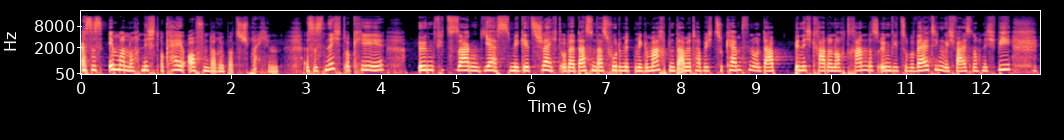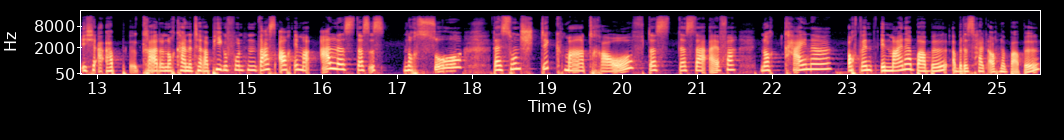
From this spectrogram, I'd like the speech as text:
es ist immer noch nicht okay, offen darüber zu sprechen. Es ist nicht okay, irgendwie zu sagen, yes, mir geht's schlecht oder das und das wurde mit mir gemacht und damit habe ich zu kämpfen und da bin ich gerade noch dran, das irgendwie zu bewältigen. Ich weiß noch nicht wie. Ich habe gerade noch keine Therapie gefunden. Was auch immer. Alles, das ist noch so, da ist so ein Stigma drauf, dass, dass da einfach noch keiner, auch wenn in meiner Bubble, aber das ist halt auch eine Bubble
